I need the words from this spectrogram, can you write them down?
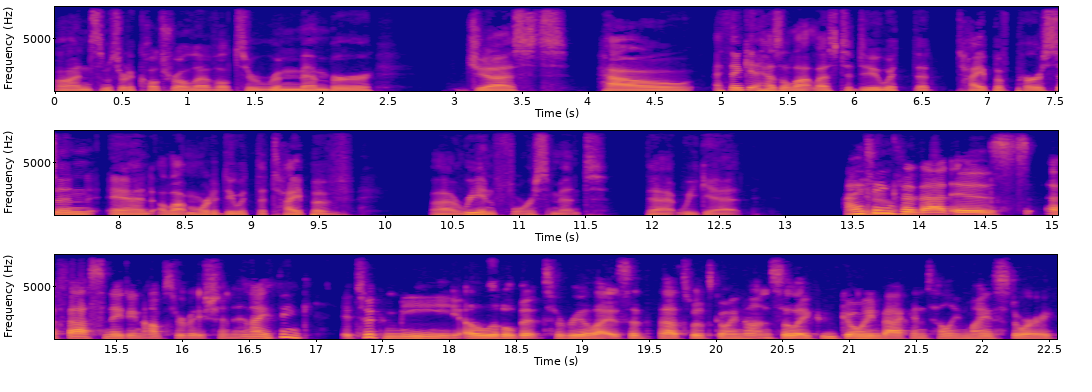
on some sort of cultural level to remember just how I think it has a lot less to do with the type of person and a lot more to do with the type of uh, reinforcement that we get. I think know. that that is a fascinating observation. And I think it took me a little bit to realize that that's what's going on. So, like going back and telling my story,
